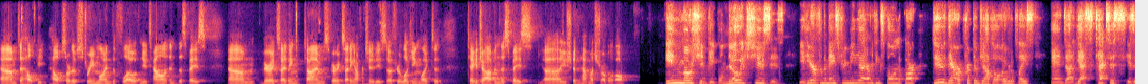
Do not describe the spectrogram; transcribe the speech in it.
um, to help help sort of streamline the flow of new talent into the space. Um, very exciting times, very exciting opportunities. So if you're looking like to take a job in this space, uh, you shouldn't have much trouble at all. In motion, people, no excuses. You hear from the mainstream media, everything's falling apart. Dude, there are crypto jobs all over the place. And uh, yes, Texas is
